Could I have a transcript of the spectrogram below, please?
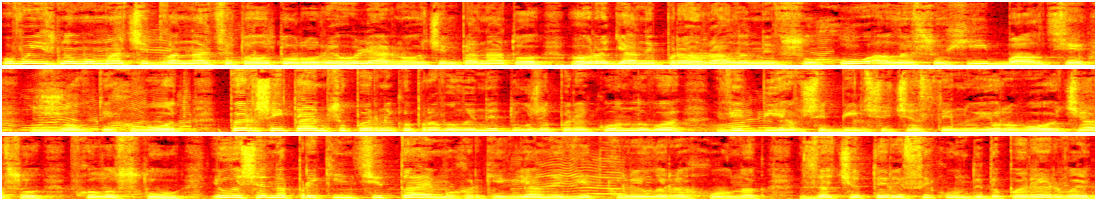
У виїзному матчі 12-го туру регулярного чемпіонату городяни програли не в суху, але сухій балці жовтих вод. Перший тайм супернику провели не дуже переконливо, відбігавши більшу частину ігрового часу в холосту. І лише наприкінці тайму харків'яни відкрили рахунок. За 4 секунди до перерви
